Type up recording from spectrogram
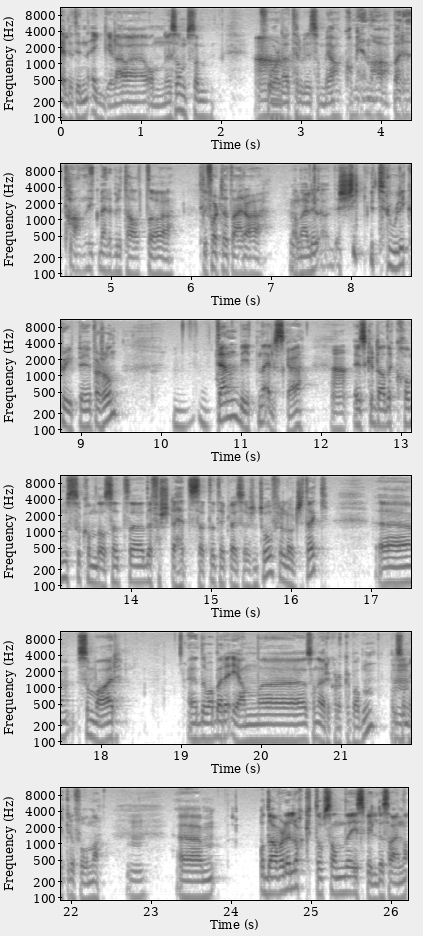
hele tiden egger deg ånden, liksom. Som får deg til å liksom Ja, kom igjen, da. bare ta den litt mer brutalt. Og du får til dette her. Og han er litt, skikk utrolig creepy person. Den biten elska jeg. Ja. Jeg husker Da det kom, så kom det også et, det første headsetet til PlayStation 2 fra Logitech. eh, som var Det var bare én eh, sånn øreklokke på den, og så mikrofon. Mm. um, Og da var det lagt opp sånn i spilldesignet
